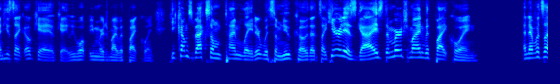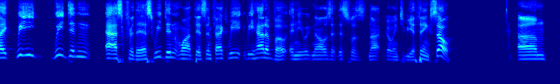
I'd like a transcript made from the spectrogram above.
And he's like, okay, okay, we won't be merged mine with Bytecoin. He comes back some time later with some new code that's like, here it is, guys, the merge mine with Bytecoin. And everyone's like, we we didn't ask for this. We didn't want this. In fact, we we had a vote and you acknowledge that this was not going to be a thing. So um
